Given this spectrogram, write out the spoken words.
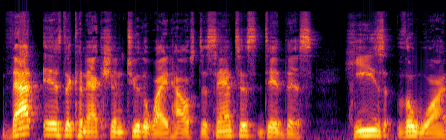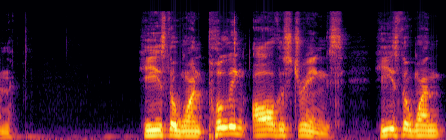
That is the connection to the White House. DiSantis did this. He's the one. He's the one pulling all the strings. He's the one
